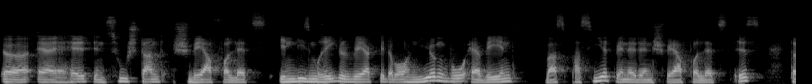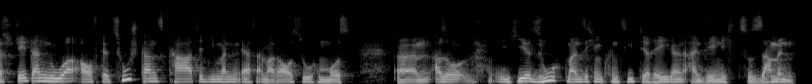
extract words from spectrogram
äh, er erhält den Zustand schwer verletzt. In diesem Regelwerk wird aber auch nirgendwo erwähnt, was passiert, wenn er denn schwer verletzt ist. Das steht dann nur auf der Zustandskarte, die man dann erst einmal raussuchen muss. Ähm, also hier sucht man sich im Prinzip die Regeln ein wenig zusammen.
